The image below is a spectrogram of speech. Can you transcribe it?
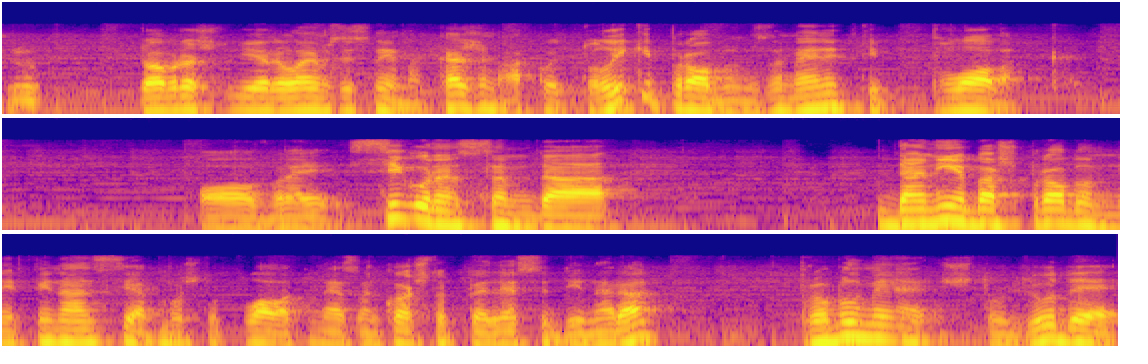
trenutku. Dobro jer lem se snima. Kažem, ako je toliki problem zameniti plovak, ovaj, siguran sam da da nije baš problem ni financija, pošto plovak, ne znam, košta 50 dinara. Problem je što ljude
